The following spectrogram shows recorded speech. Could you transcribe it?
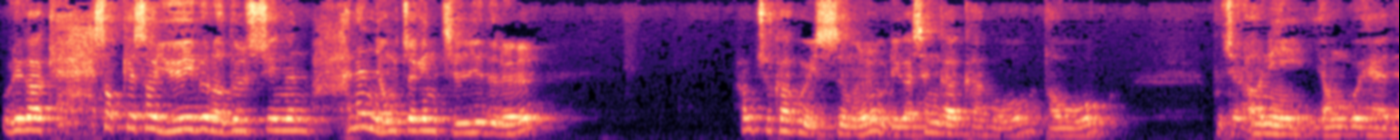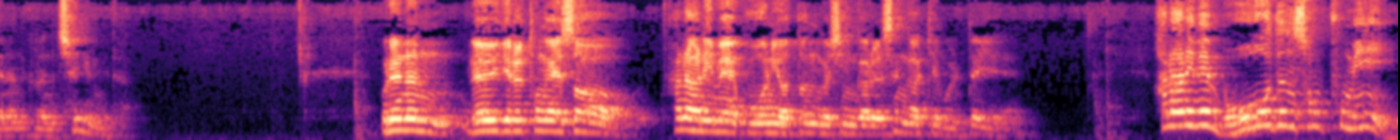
우리가 계속해서 유익을 얻을 수 있는 많은 영적인 진리들을 함축하고 있음을 우리가 생각하고 더욱 부지런히 연구해야 되는 그런 책입니다. 우리는 레위기를 통해서 하나님의 구원이 어떤 것인가를 생각해 볼 때에 하나님의 모든 성품이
